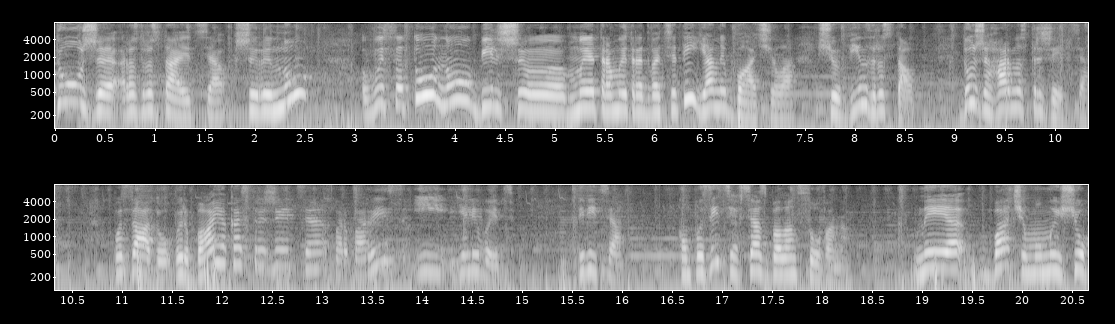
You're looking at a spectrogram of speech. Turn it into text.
дуже розростається в ширину, в висоту ну, більш е, метра, метра двадцяти я не бачила, що він зростав. Дуже гарно стрижеться. Позаду верба, яка стрижеться, барбарис і ялівець. Дивіться, композиція вся збалансована. Не бачимо ми, щоб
